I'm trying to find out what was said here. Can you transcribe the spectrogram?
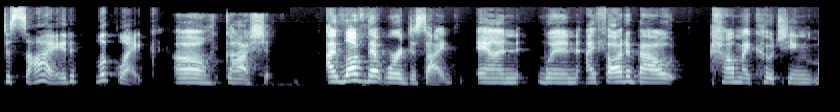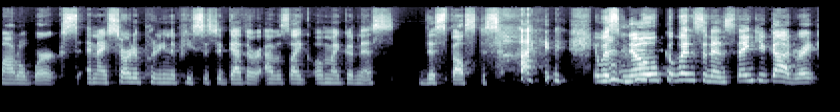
decide look like? Oh gosh. I love that word decide. And when I thought about how my coaching model works and I started putting the pieces together, I was like, oh my goodness, this spells decide. it was no coincidence. Thank you, God. Right.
